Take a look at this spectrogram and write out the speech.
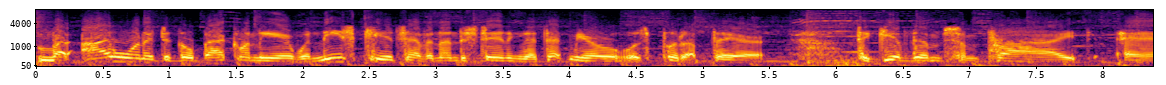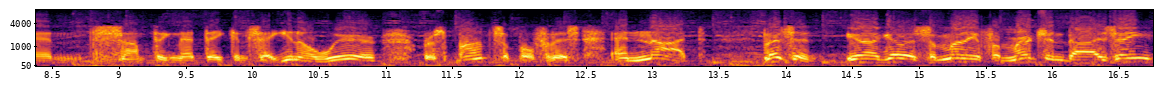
But I wanted to go back on the air when these kids have an understanding that that mural was put up there to give them some pride and something that they can say, you know, we're responsible for this and not. Listen, you know, give us some money for merchandising,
